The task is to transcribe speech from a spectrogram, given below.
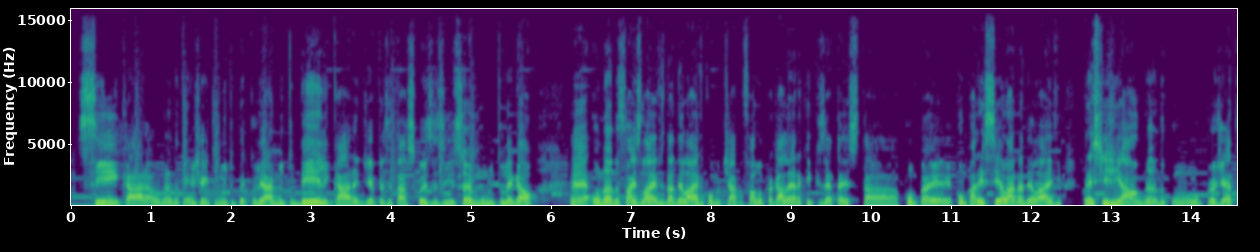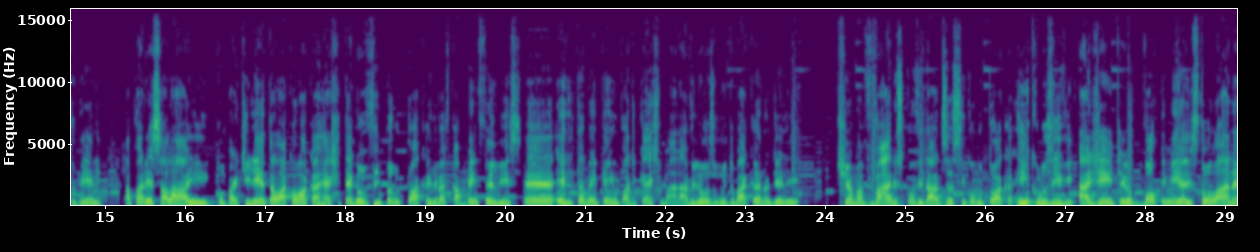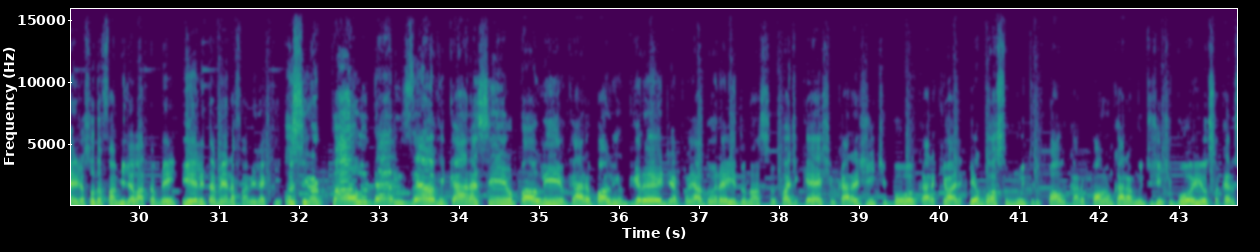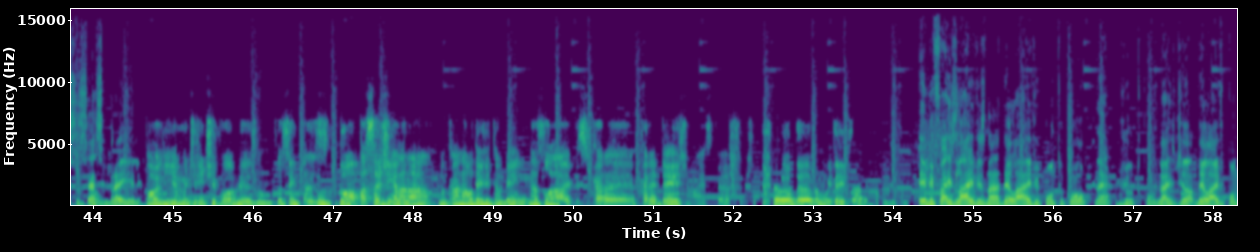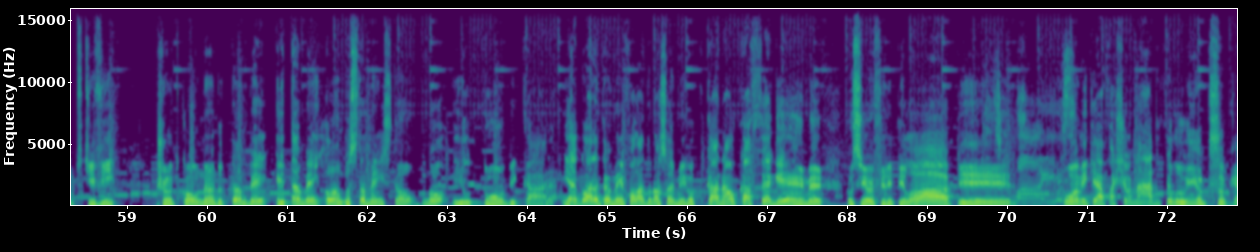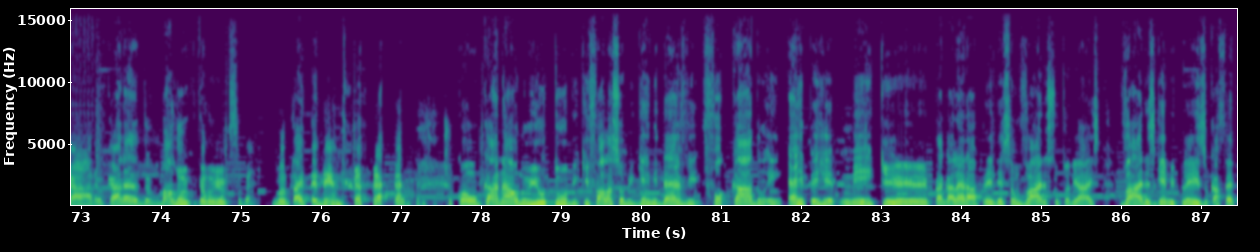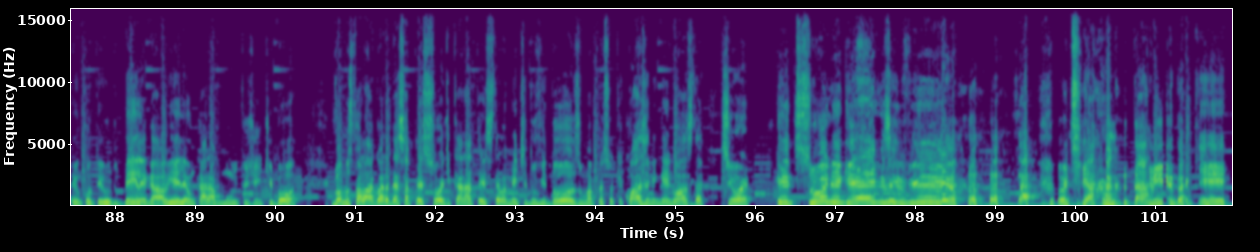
Sim, cara, o Nando tem um jeito muito peculiar, muito dele, cara, de apresentar as coisas e isso é muito legal. É, o Nando faz lives na The Live, como o Thiago falou pra galera, quem quiser tá, tá, é, comparecer lá na The Live, prestigiar o Nando com o projeto dele, apareça lá e compartilhe, entra lá, coloca a hashtag eu vim pelo Toca, ele vai ficar bem feliz. É, ele também tem um podcast maravilhoso, muito bacana, onde ele chama vários convidados, assim como toca, inclusive a gente, eu volta e meia estou lá, né, já sou da família lá também, e ele também é da família aqui. O senhor Paulo Daruzelv, cara, sim, o Paulinho, cara, o Paulinho grande apoiador aí do nosso podcast, um cara gente boa, um cara que, olha, eu gosto muito do Paulo, cara, o Paulo é um cara muito gente boa e eu só quero sucesso pra ele. Paulinho é muito gente boa mesmo. Eu sempre dou uma passadinha lá na- no canal dele também, nas lives. O cara é, o cara é 10 demais, cara. Eu dou, dou muita risada com ele. Ele faz lives na TheLive.com, né? Junto com TheLive.tv, junto com o Nando também. E também, ambos também estão no YouTube, cara. E agora também falar do nosso amigo canal Café Gamer, o senhor Felipe Lopes. O homem que é apaixonado pelo Wilson, cara. O cara é maluco pelo Wilson, velho. Não tá entendendo. Com o canal no YouTube que fala sobre game dev focado em RPG Maker. Pra galera aprender, são vários tutoriais, vários gameplays. O Café tem um conteúdo bem legal e ele é um cara muito gente boa. Vamos falar agora dessa pessoa de caráter extremamente duvidoso, uma pessoa que quase ninguém gosta, senhor Kitsune Games Envio! o Thiago tá rindo aqui.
